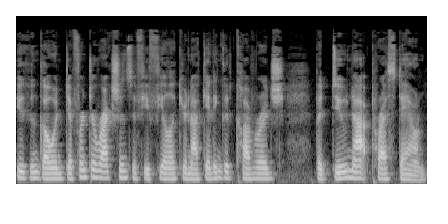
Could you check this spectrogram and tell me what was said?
You can go in different directions if you feel like you're not getting good coverage, but do not press down.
